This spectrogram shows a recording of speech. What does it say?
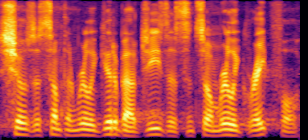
shows us something really good about Jesus. And so I'm really grateful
